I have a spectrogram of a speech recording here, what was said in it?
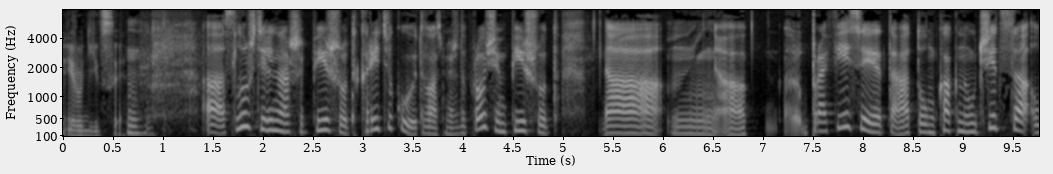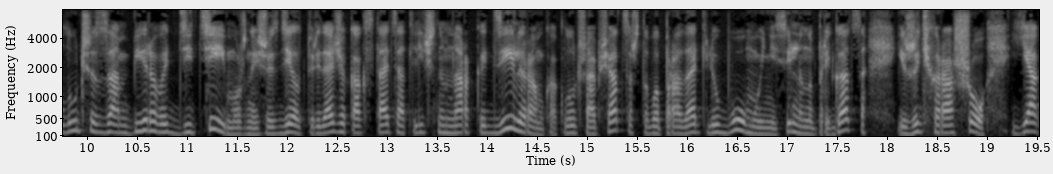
эрудиции. Слушатели наши пишут, критикуют вас, между прочим, пишут, а, профессия это о том, как научиться лучше зомбировать детей. Можно еще сделать передачу, как стать отличным наркодилером, как лучше общаться, чтобы продать любому и не сильно напрягаться и жить хорошо. Я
